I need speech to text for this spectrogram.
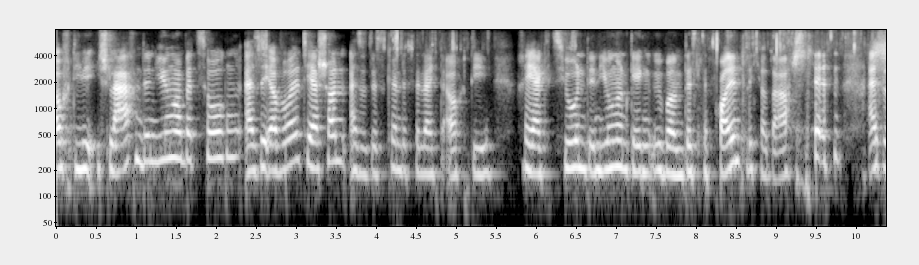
auf die schlafenden Jünger bezogen. Also ihr wollt ja schon, also das könnte vielleicht auch die Reaktion den Jüngern gegenüber ein bisschen freundlicher darstellen. Also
